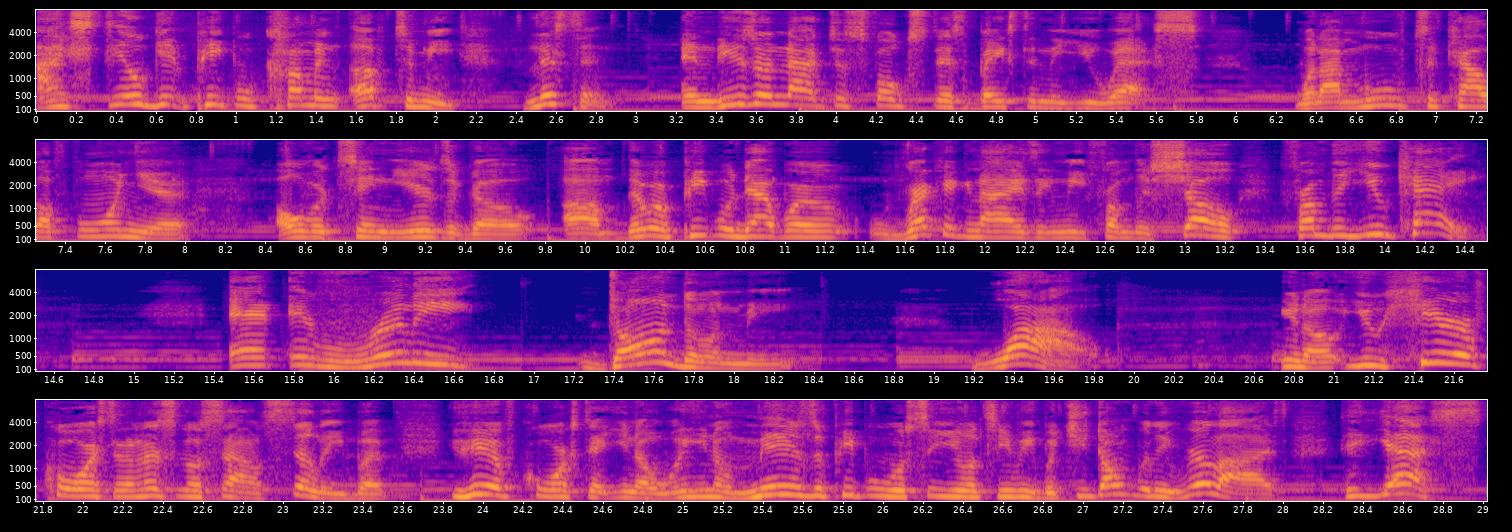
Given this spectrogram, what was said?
I still get people coming up to me. Listen, and these are not just folks that's based in the US. When I moved to California over 10 years ago, um, there were people that were recognizing me from the show from the UK. And it really dawned on me wow, you know, you hear, of course, and this is going to sound silly, but you hear, of course, that, you know, well, you know, millions of people will see you on TV, but you don't really realize that, yes,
